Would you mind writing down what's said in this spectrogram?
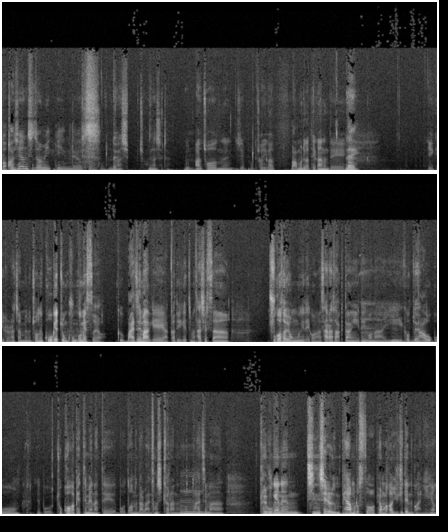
잘 아쉬운. 지점이 있긴 있네요. 그런 거. 네. 아쉽죠, 음. 사실은. 음. 아 저는 이제 뭐 저희가 마무리가 돼가는데 네. 얘기를 하자면 저는 그게 좀 궁금했어요. 그 마지막에 아까도 얘기했지만 사실상 죽어서 영웅이 되거나 살아서 악당이 되거나 음. 이것도 네. 나오고 뭐 조커가 배트맨한테 뭐 너는 날 완성시켜라는 음. 것도 하지만 결국에는 진실을 은폐함으로써 평화가 유지되는 거 아니에요?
